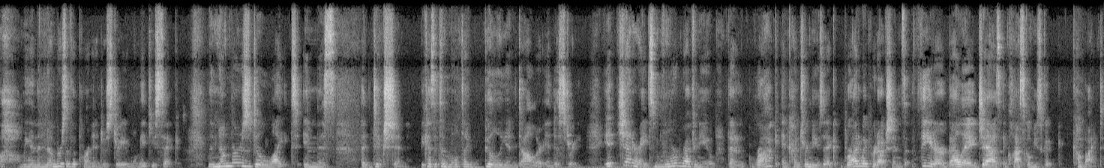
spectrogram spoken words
oh man, the numbers of the porn industry will make you sick. The numbers delight in this addiction because it's a multi billion dollar industry. It generates more revenue than rock and country music, Broadway productions, theater, ballet, jazz, and classical music combined.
